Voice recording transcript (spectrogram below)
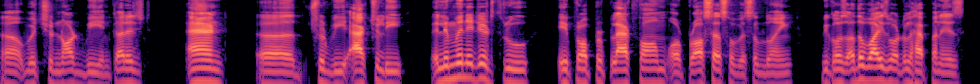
uh, which should not be encouraged and uh, should be actually eliminated through a proper platform or process for whistleblowing, because otherwise what will happen is,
